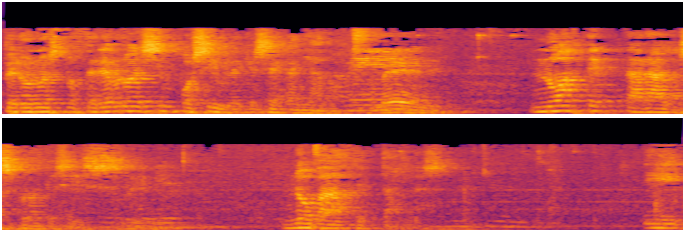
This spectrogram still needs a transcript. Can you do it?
pero nuestro cerebro es imposible que sea engañado. No aceptará las prótesis. No va a aceptarlas. Y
